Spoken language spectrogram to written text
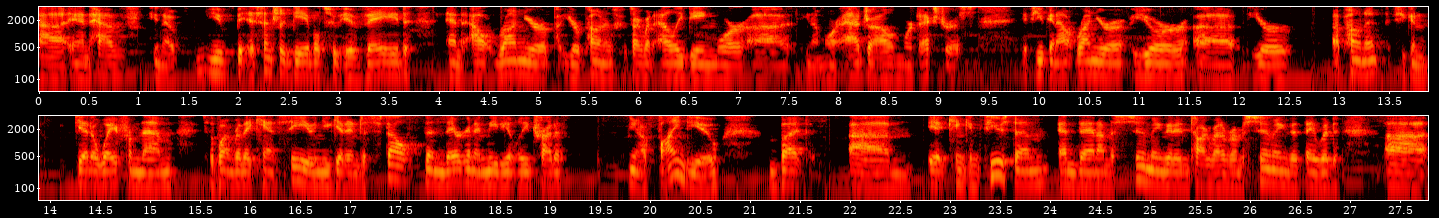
uh, and have you know you essentially be able to evade and outrun your your opponents. Talk about Ellie being more uh, you know more agile, more dexterous. If you can outrun your your uh, your opponent, if you can get away from them to the point where they can't see you, and you get into stealth, then they're going to immediately try to you know find you. But um, it can confuse them. And then I'm assuming they didn't talk about it, but I'm assuming that they would uh,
